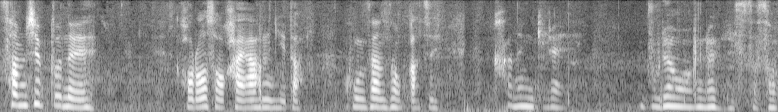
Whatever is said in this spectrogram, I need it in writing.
30분을 걸어서 가야 합니다. 공산성까지. 가는 길에 무령왕릉이 있어서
